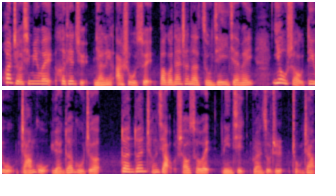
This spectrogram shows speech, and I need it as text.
患者姓名为贺天举，年龄二十五岁。报告单上的总结意见为：右手第五掌骨远端骨折，断端成角稍错位，临近软组织肿胀。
